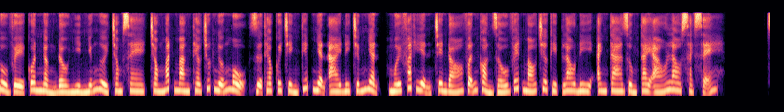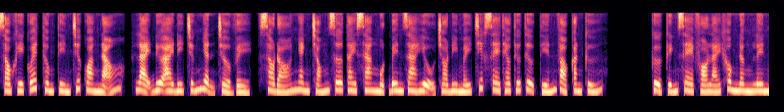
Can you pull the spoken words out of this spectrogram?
Thủ vệ quân ngẩng đầu nhìn những người trong xe, trong mắt mang theo chút ngưỡng mộ, dựa theo quy trình tiếp nhận ID chứng nhận, mới phát hiện trên đó vẫn còn dấu vết máu chưa kịp lau đi, anh ta dùng tay áo lau sạch sẽ. Sau khi quét thông tin trước quang não, lại đưa ai đi chứng nhận trở về, sau đó nhanh chóng giơ tay sang một bên ra hiệu cho đi mấy chiếc xe theo thứ tự tiến vào căn cứ. Cửa kính xe phó lái không nâng lên,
